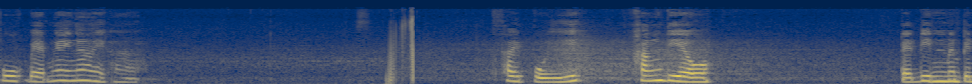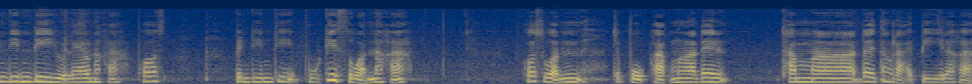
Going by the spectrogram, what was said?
ปลูกแบบง่ายๆค่ะ ใส่ปุ๋ยครั้งเดียว แต่ดินมันเป็นดินดีอยู่แล้วนะคะ เพราะ เป็นดินที่ปลูกที่สวนนะคะเพราะสวนจะปลูกผักมาได้ทำมาได้ตั้งหลายปีแล้วค่ะ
